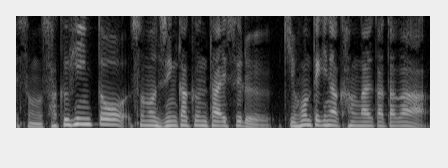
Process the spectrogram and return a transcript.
その作品とその人格に対する基本的な考え方が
